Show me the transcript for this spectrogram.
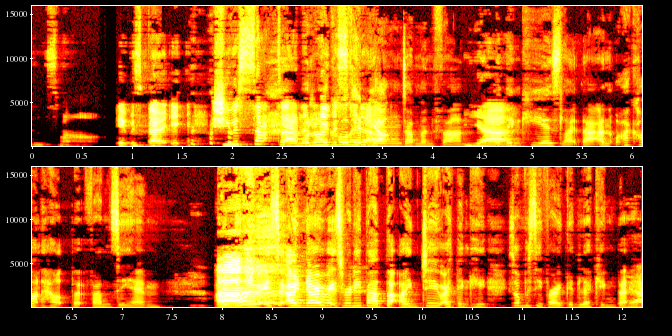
than smart. It was very, it, she was sat down What he I call him? up. Young, dumb, and fun. Yeah. I think he is like that, and I can't help but fancy him. Uh. I know it's I know it's really bad, but I do. I think he he's obviously very good looking, but Yeah.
